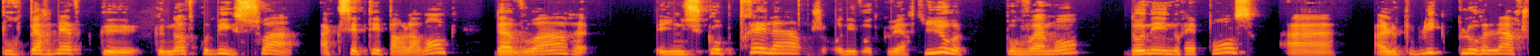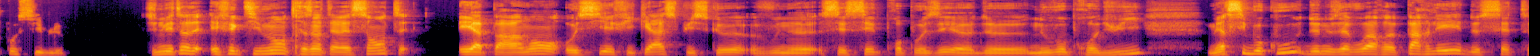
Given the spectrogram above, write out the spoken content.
pour permettre que, que notre produit soit accepté par la banque, d'avoir une scope très large au niveau de couverture pour vraiment donner une réponse à, à le public plus large possible. C'est une méthode effectivement très intéressante et apparemment aussi efficace puisque vous ne cessez de proposer de nouveaux produits. Merci beaucoup de nous avoir parlé de cette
